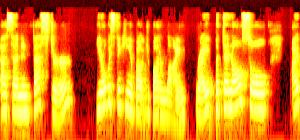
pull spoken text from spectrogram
as an investor you're always thinking about your bottom line right but then also I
